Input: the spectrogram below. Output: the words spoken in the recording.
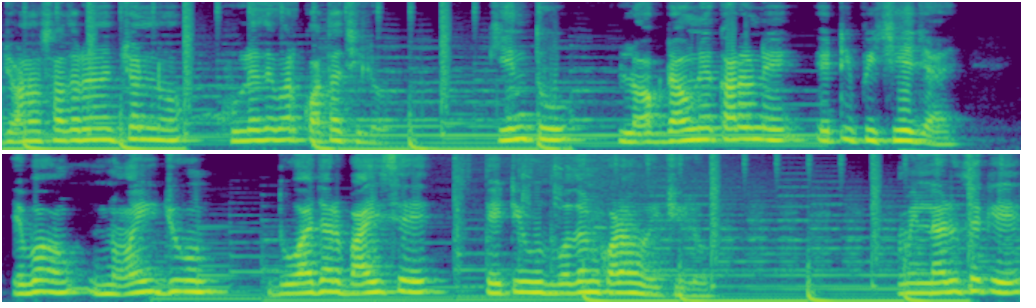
জনসাধারণের জন্য খুলে দেওয়ার কথা ছিল। কিন্তু লকডাউনের কারণে এটি পিছিয়ে যায় এবং নয় জুন দু হাজার বাইশে এটি উদ্বোধন করা হয়েছিল। তামিলনাড়ু থেকে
